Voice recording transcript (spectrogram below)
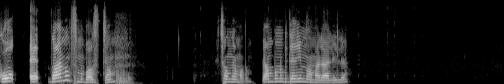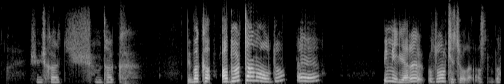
Gold e, Diamonds mı basacağım? Hiç anlayamadım. Ben bunu bir deneyeyim normal haliyle. Şunu çıkart. Şunu tak. Bir bak. A 4 tane oldu. Ee, 1 milyarı zor kesiyorlar aslında.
